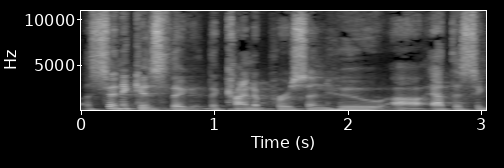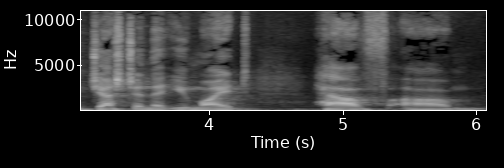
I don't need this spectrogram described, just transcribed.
A cynic is the, the kind of person who, uh, at the suggestion that you might have, um,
